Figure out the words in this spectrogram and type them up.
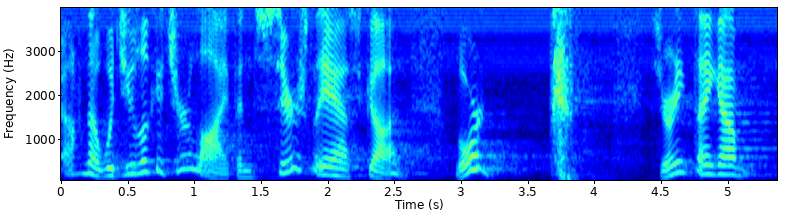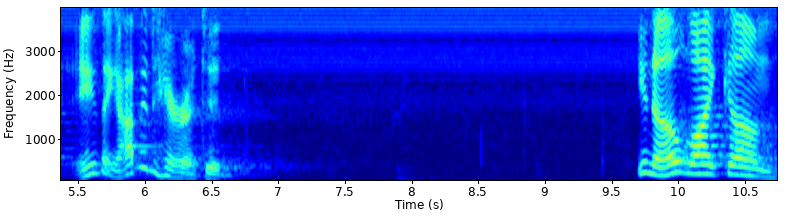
I don't know. Would you look at your life and seriously ask God, Lord, is there anything I've, anything I've inherited? You know, like, um,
